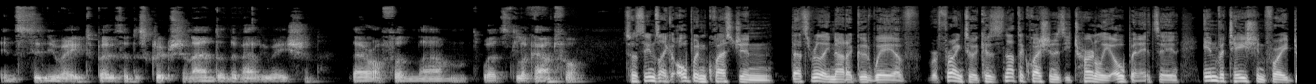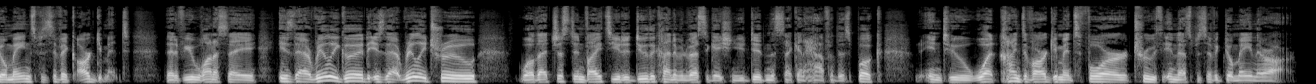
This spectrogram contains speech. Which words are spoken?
insinuate both a description and an evaluation. They're often um, words to look out for. So it seems like open question, that's really not a good way of referring to it because it's not the question is eternally open. It's an invitation for a domain specific argument that if you want to say, is that really good? Is that really true? Well, that just invites you to do the kind of investigation you did in the second half of this book into what kinds of arguments for truth in that specific domain there are.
